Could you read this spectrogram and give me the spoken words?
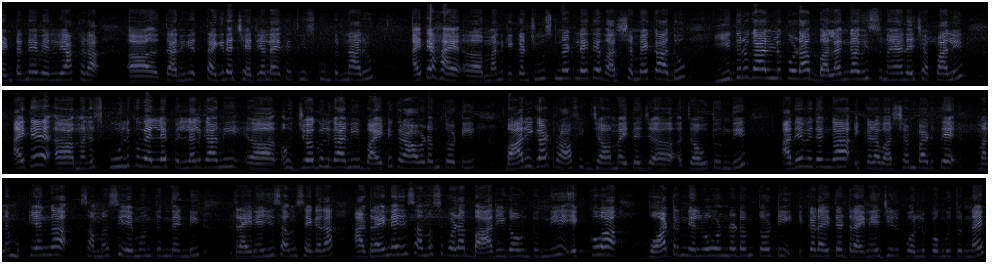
వెంటనే వెళ్ళి అక్కడ తగిన తగిన చర్యలు అయితే తీసుకుంటున్నారు. అయితే హై- మనకి ఇక్కడ చూసుకున్నట్లయితే వర్షమే కాదు ఈదురుగాలు కూడా బలంగా వీస్తున్నాయనే చెప్పాలి. అయితే మన స్కూల్కి వెళ్ళే పిల్లలు కానీ ఉద్యోగులు కానీ బయటకు రావడంతో భారీగా ట్రాఫిక్ జామ్ అయితే జ అవుతుంది. అదేవిధంగా ఇక్కడ వర్షం పడితే మన ముఖ్యంగా సమస్య ఏముంటుందండి? డ్రైనేజీ సమస్య కదా. ఆ డ్రైనేజీ సమస్య కూడా భారీగా ఉంటుంది. ఎక్కువ వాటర్ నిల్వ ఉండడంతో ఇక్కడ అయితే డ్రైనేజీలు పొల్లు పొంగుతున్నాయి.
